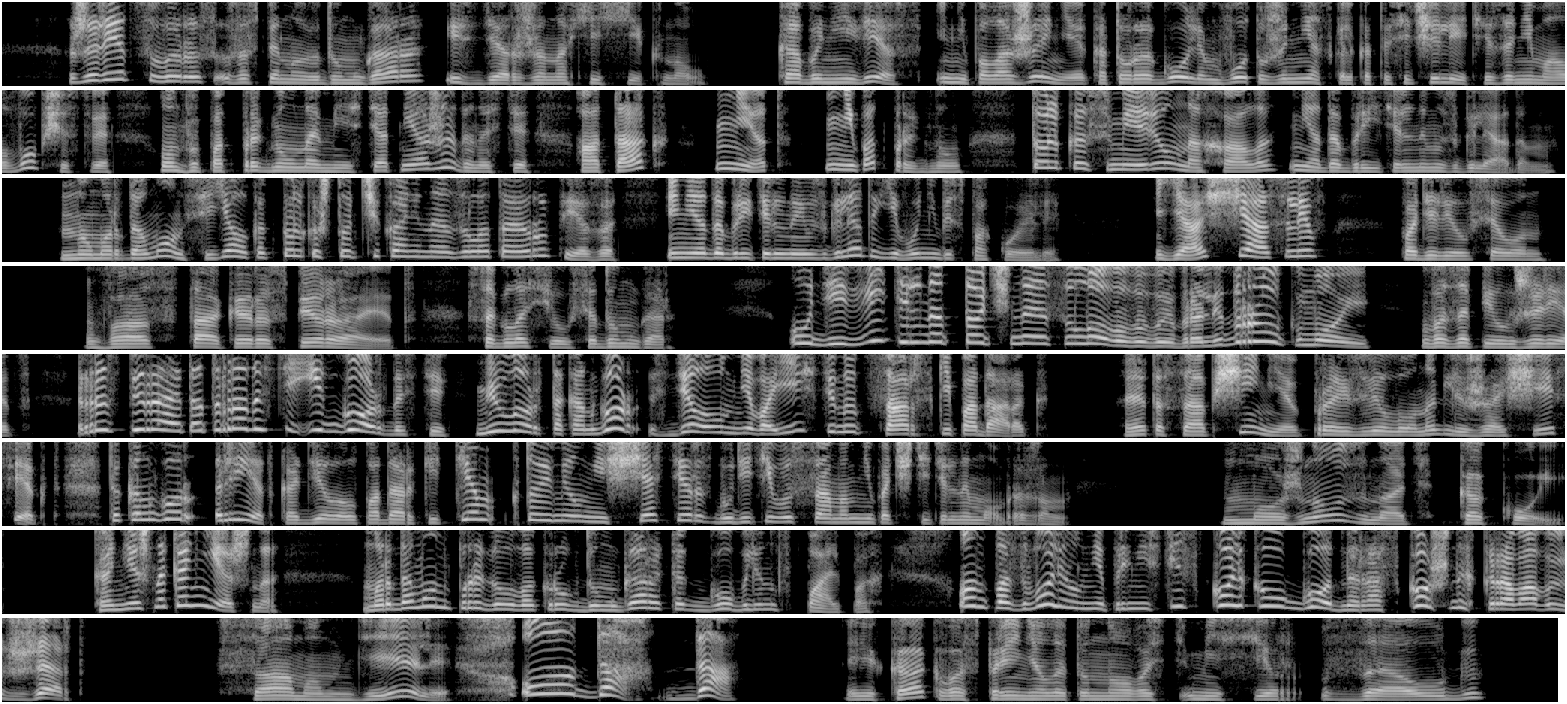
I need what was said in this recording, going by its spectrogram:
Жрец вырос за спиной Думгара и сдержанно хихикнул. Кабы не вес и не положение, которое голем вот уже несколько тысячелетий занимал в обществе, он бы подпрыгнул на месте от неожиданности, а так нет, не подпрыгнул — только смерил нахала неодобрительным взглядом. Но Мардамон сиял, как только что отчеканенная золотая рупеза, и неодобрительные взгляды его не беспокоили. «Я счастлив!» — поделился он. «Вас так и распирает», — согласился Думгар. «Удивительно точное слово вы выбрали, друг мой!» — возопил жрец распирает от радости и гордости. Милорд Такангор сделал мне воистину царский подарок. Это сообщение произвело надлежащий эффект. Такангор редко делал подарки тем, кто имел несчастье разбудить его самым непочтительным образом. «Можно узнать, какой?» «Конечно, конечно!» Мардамон прыгал вокруг Думгара, как гоблин в пальпах — он позволил мне принести сколько угодно роскошных кровавых жертв. «В самом деле?» «О, да, да!» «И как воспринял эту новость мессир Зелг?»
